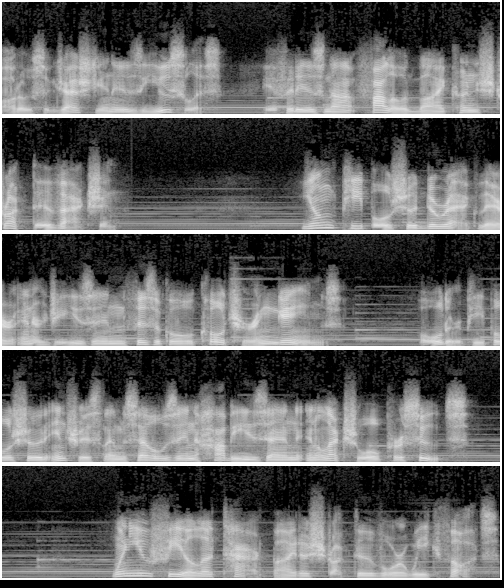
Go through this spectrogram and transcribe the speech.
Autosuggestion is useless if it is not followed by constructive action. Young people should direct their energies in physical culture and games. Older people should interest themselves in hobbies and intellectual pursuits. When you feel attacked by destructive or weak thoughts,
